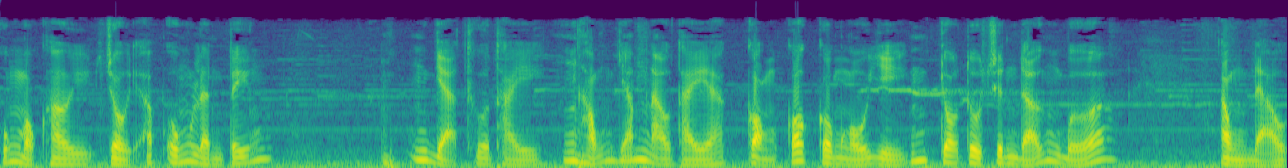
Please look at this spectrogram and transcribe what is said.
uống một hơi rồi ấp úng lên tiếng. Dạ thưa thầy, không dám nào thầy ạ, còn có công ngụ gì cho tôi xin đỡ một bữa. Ông đạo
